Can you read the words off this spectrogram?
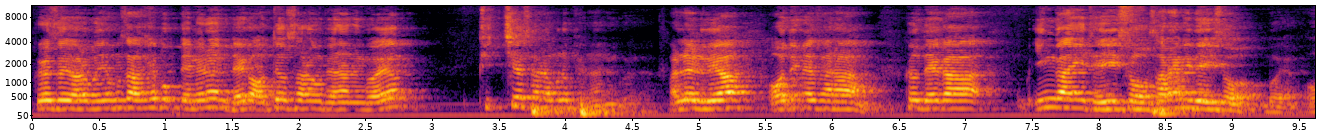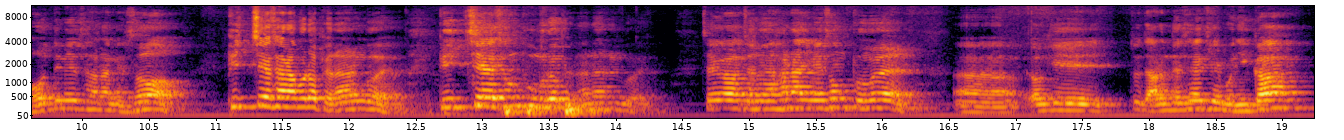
그래서 여러분 형상 회복되면은 내가 어떤 사람으로 변하는 거예요? 빛의 사람으로 변하는 거예요. 할렐루야. 어둠의 사람. 그래서 내가 인간이 돼 있어 사람이 돼 있어 뭐예요? 어둠의 사람에서 빛의 사람으로 변하는 거예요. 빛의 성품으로 변하는 거예요. 제가 저는 하나님의 성품을 어, 여기 또 나름대로 생각해 보니까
